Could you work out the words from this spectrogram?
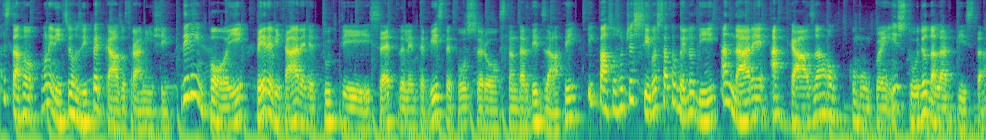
È stato un inizio così per caso tra amici. Di lì in poi, per evitare che tutti i set delle interviste fossero standardizzati, il passo successivo è stato quello di andare a casa o comunque in studio dall'artista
